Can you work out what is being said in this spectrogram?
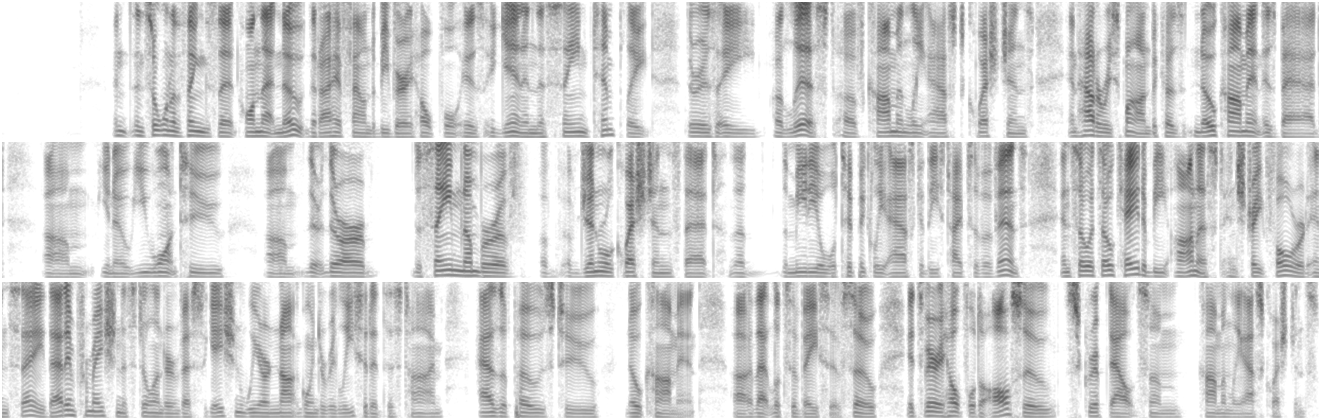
And, and so one of the things that on that note that I have found to be very helpful is again in the same template there is a, a list of commonly asked questions and how to respond because no comment is bad. Um, you know you want to um, there there are the same number of, of, of general questions that the the media will typically ask at these types of events. And so it's okay to be honest and straightforward and say that information is still under investigation. We are not going to release it at this time, as opposed to no comment. Uh, that looks evasive. So it's very helpful to also script out some commonly asked questions.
